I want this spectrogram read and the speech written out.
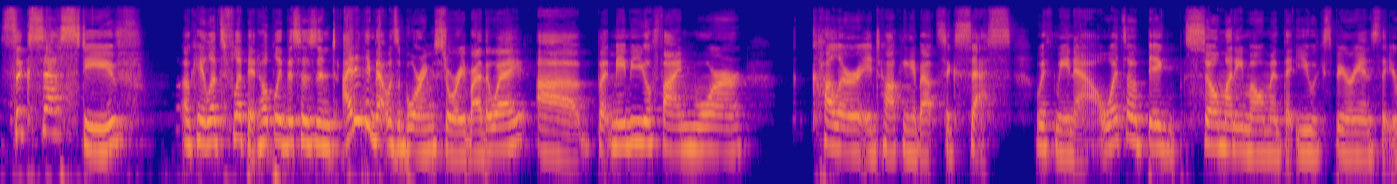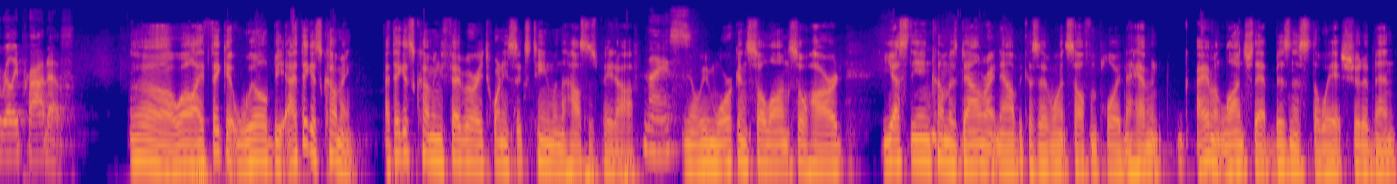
Success, Steve. Okay, let's flip it. Hopefully, this isn't. I didn't think that was a boring story, by the way. Uh, but maybe you'll find more color in talking about success with me now. What's a big so money moment that you experienced that you're really proud of? Oh, well, I think it will be. I think it's coming. I think it's coming February 2016 when the house is paid off. Nice. You know, we've been working so long, so hard. Yes, the income is down right now because I went self-employed and I haven't, I haven't launched that business the way it should have been,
